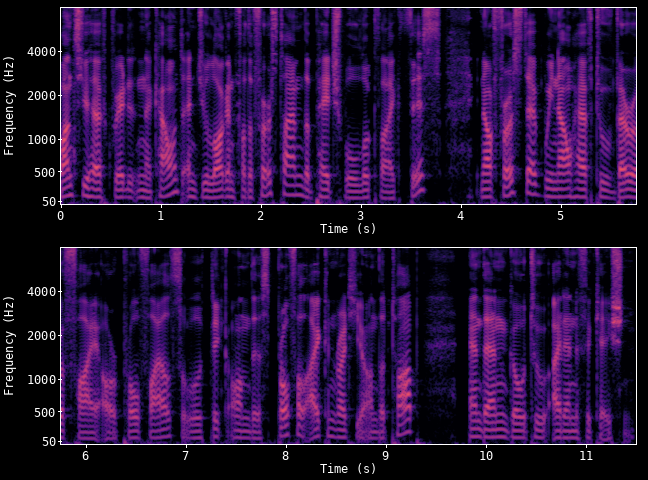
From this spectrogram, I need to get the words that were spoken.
Once you have created an account and you log in for the first time, the page will look like this. In our first step, we now have to verify our profile. So we'll click on this profile icon right here on the top and then go to identification.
